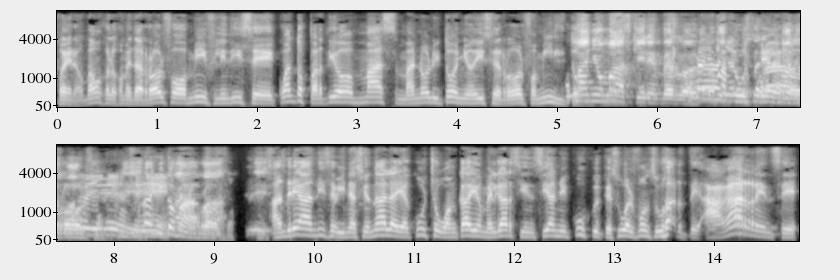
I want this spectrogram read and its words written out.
Bueno, vamos con los comentarios. Rodolfo Mifflin dice, ¿cuántos partidos más Manolo y Toño? Dice Rodolfo Milton. Un año más quieren verlo. Un año más me gustaría Un verlo, año más, Rodolfo. Un añito más, Rodolfo. Andrea dice Binacional, Ayacucho, Huancayo, Melgar, Cienciano y Cusco y que suba Alfonso Ugarte. Agárrense.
